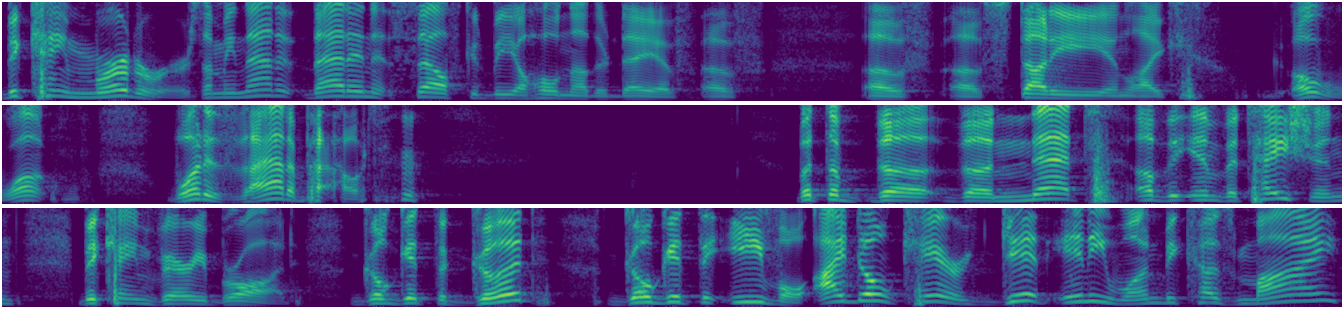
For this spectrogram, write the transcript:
became murderers. I mean, that, that in itself could be a whole nother day of, of, of, of study and like, oh, what, what is that about? but the, the, the net of the invitation became very broad. Go get the good, go get the evil. I don't care. Get anyone because my,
